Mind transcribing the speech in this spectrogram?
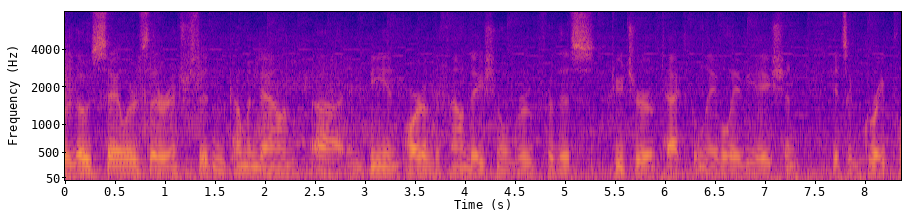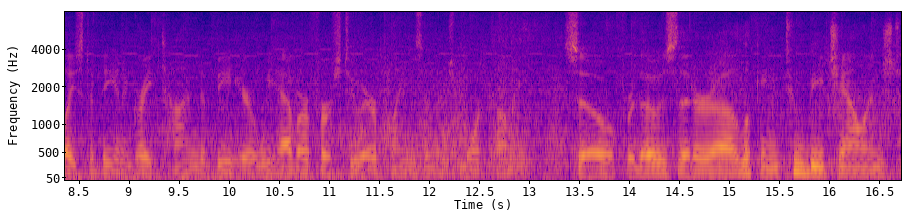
For those sailors that are interested in coming down uh, and being part of the foundational group for this future of tactical naval aviation, it's a great place to be and a great time to be here. We have our first two airplanes and there's more coming. So for those that are uh, looking to be challenged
